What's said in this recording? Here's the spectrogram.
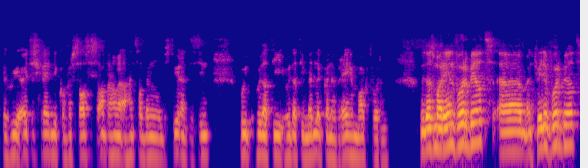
te goed uit te schrijven, die conversaties aan te gaan met agentschap binnen het bestuur en te zien hoe, hoe, dat die, hoe dat die middelen kunnen vrijgemaakt worden. Nu, dat is maar één voorbeeld. Um, een tweede voorbeeld,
